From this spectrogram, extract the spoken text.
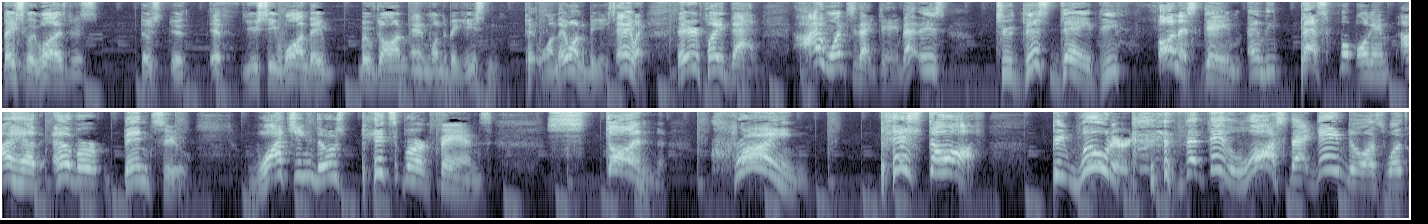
basically was because those if, if UC won, they moved on and won the Big East, and Pitt won, they won the Big East. Anyway, they replayed that. I went to that game. That is to this day the funnest game and the best football game I have ever been to. Watching those Pittsburgh fans stunned, crying, pissed off, bewildered that they lost that game to us was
